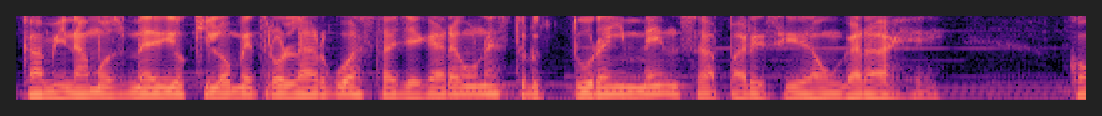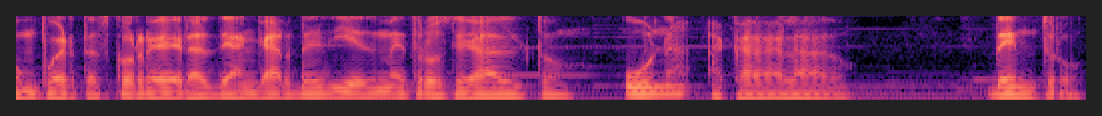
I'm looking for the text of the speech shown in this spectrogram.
Caminamos medio kilómetro largo hasta llegar a una estructura inmensa parecida a un garaje, con puertas correderas de hangar de 10 metros de alto, una a cada lado. Dentro,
